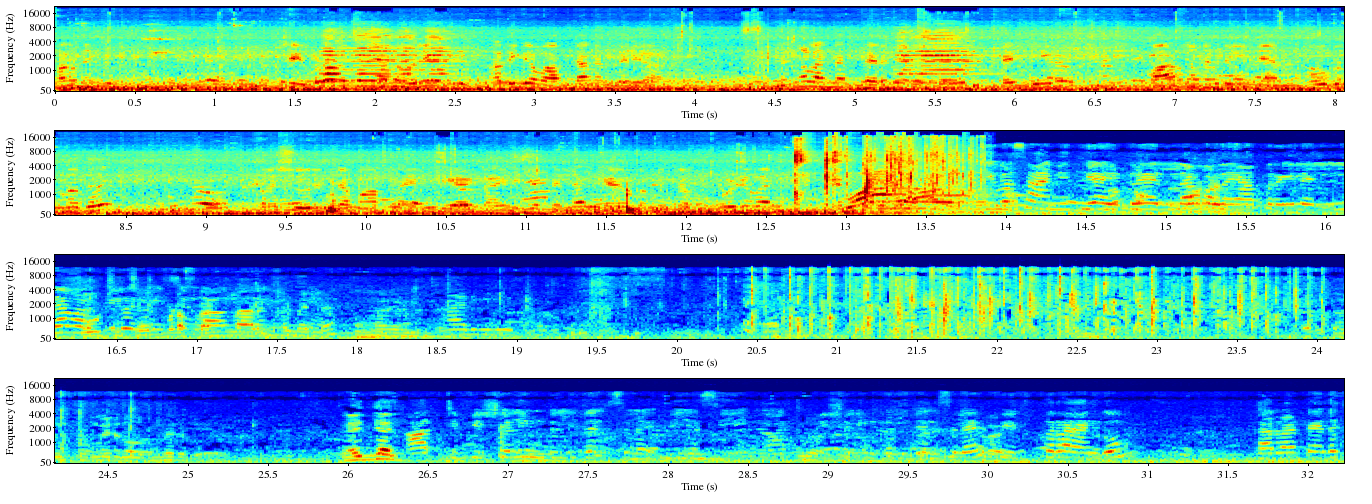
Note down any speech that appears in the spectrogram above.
പറഞ്ഞിട്ടുണ്ട്. പക്ഷെ ഇവിടെ ഞാൻ ഒരു അധിക വാഗ്ദാനം തരികയാണ്. നിങ്ങൾ എന്നെ തിരഞ്ഞെടുത്ത് ഡൽഹി പാർലമെന്റിൽ ഞാൻ പോകുന്നത് തൃശ്ശൂരിന്റെ മാത്രം എം പി ആയിട്ടായിരിക്കത്തില്ല കേരളത്തിന്റെ മുഴുവൻ സൂക്ഷിച്ച് ഇവിടെ ഫ്രണ്ടിൽ ആരെങ്കിലും ഇല്ല ആർട്ടിഫിഷ്യൽ ഇന്റലിജൻസിലെ ബി എസ് സി ആർട്ടിഫിഷ്യൽ ഇന്റലിജൻസിലെ ഫിഫ്ത് റാങ്കും കറാട്ടയുടെ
